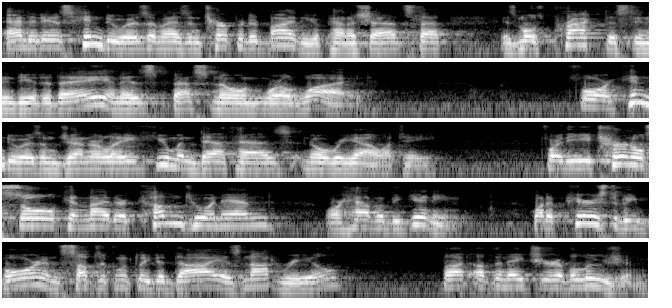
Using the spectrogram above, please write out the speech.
And it is Hinduism, as interpreted by the Upanishads, that is most practiced in India today and is best known worldwide. For Hinduism generally, human death has no reality. For the eternal soul can neither come to an end or have a beginning. What appears to be born and subsequently to die is not real, but of the nature of illusion.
